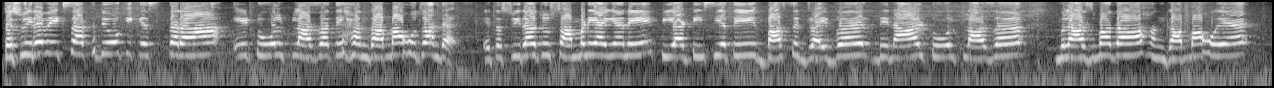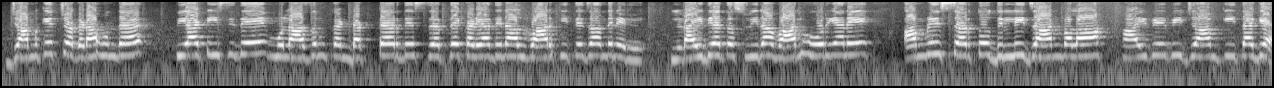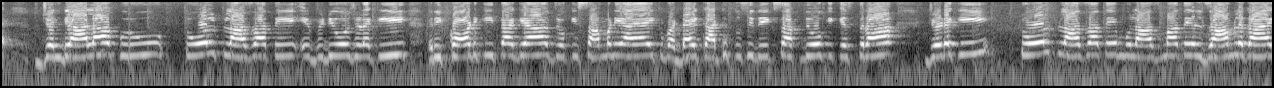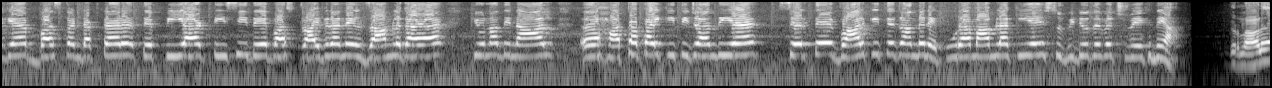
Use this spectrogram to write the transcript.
ਤਸਵੀਰਾਂ ਵੇਖ ਸਕਦੇ ਹੋ ਕਿ ਕਿਸ ਤਰ੍ਹਾਂ ਇਹ ਟੋਲ ਪਲਾਜ਼ਾ ਤੇ ਹੰਗਾਮਾ ਹੋ ਜਾਂਦਾ ਹੈ। ਇਹ ਤਸਵੀਰਾਂ ਜੋ ਸਾਹਮਣੇ ਆਈਆਂ ਨੇ ਪੀਆਰਟੀਸੀ ਅਤੇ ਬੱਸ ਡਰਾਈਵਰ ਦੇ ਨਾਲ ਟੋਲ ਪਲਾਜ਼ਾ ਮੁਲਾਜ਼ਮਾਂ ਦਾ ਹੰਗਾਮਾ ਹੋਇਆ ਹੈ। ਜੰਮ ਕੇ ਝਗੜਾ ਹੁੰਦਾ ਹੈ। ਪੀਆਰਟੀਸੀ ਦੇ ਮੁਲਾਜ਼ਮ ਕੰਡਕਟਰ ਦੇ ਸਿਰ ਤੇ ਕੜਿਆਂ ਦੇ ਨਾਲ ਵਾਰ ਕੀਤੇ ਜਾਂਦੇ ਨੇ। ਲੜਾਈ ਦੀਆਂ ਤਸਵੀਰਾਂ ਵਾਇਰਲ ਹੋ ਰਹੀਆਂ ਨੇ। ਅੰਮ੍ਰਿਤਸਰ ਤੋਂ ਦਿੱਲੀ ਜਾਣ ਵਾਲਾ ਹਾਈਵੇ ਵੀ ਜਾਮ ਕੀਤਾ ਗਿਆ ਜੰਡਿਆਲਾ ਗੁਰੂ ਟੋਲ ਪਲਾਜ਼ਾ ਤੇ ਇਹ ਵੀਡੀਓ ਜਿਹੜਾ ਕਿ ਰਿਕਾਰਡ ਕੀਤਾ ਗਿਆ ਜੋ ਕਿ ਸਾਹਮਣੇ ਆਇਆ ਇੱਕ ਵੱਡਾ ਇਕੱਠ ਤੁਸੀਂ ਦੇਖ ਸਕਦੇ ਹੋ ਕਿ ਕਿਸ ਤਰ੍ਹਾਂ ਜਿਹੜੇ ਕਿ ਟੋਲ ਪਲਾਜ਼ਾ ਤੇ ਮੁਲਾਜ਼ਮਾਂ ਤੇ ਇਲਜ਼ਾਮ ਲਗਾਇਆ ਗਿਆ ਬੱਸ ਕੰਡਕਟਰ ਤੇ ਪੀਆਰਟੀਸੀ ਦੇ ਬੱਸ ਡਰਾਈਵਰਾਂ ਨੇ ਇਲਜ਼ਾਮ ਲਗਾਇਆ ਕਿ ਉਹਨਾਂ ਦੇ ਨਾਲ ਅ, ਹਾਥਾਪਾਈ ਕੀਤੀ ਜਾਂਦੀ ਹੈ ਸਿਰ ਤੇ ਵਾਰ ਕੀਤੇ ਜਾਂਦੇ ਨੇ। ਪੂਰਾ ਮਾਮਲਾ ਕੀ ਹੈ? ਇਸ ਵੀਡੀਓ ਦੇ ਵਿੱਚ ਵੇਖਦੇ ਹਾਂ। ਗਰਲਾਲ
